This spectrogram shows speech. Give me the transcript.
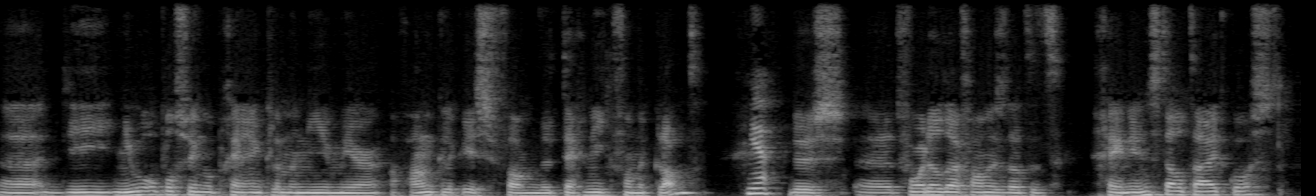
eh, die nieuwe oplossing op geen enkele manier meer afhankelijk is van de techniek van de klant. Ja, Dus eh, het voordeel daarvan is dat het geen insteltijd kost.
